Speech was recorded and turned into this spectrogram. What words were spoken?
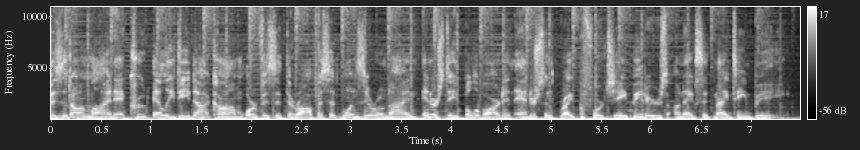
Visit online at CruteLED.com or visit their office at 109 Interstate Boulevard in Anderson, right before J. Peters on exit 19B.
